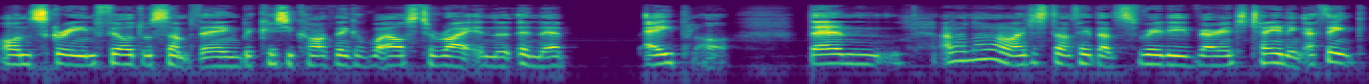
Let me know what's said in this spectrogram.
on screen filled with something because you can't think of what else to write in the, in their A plot, then I don't know. I just don't think that's really very entertaining. I think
